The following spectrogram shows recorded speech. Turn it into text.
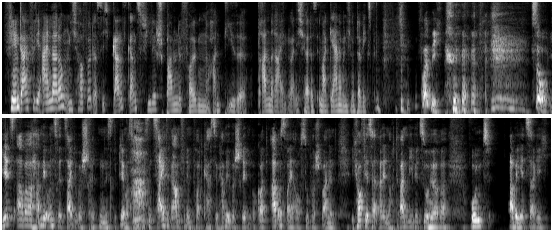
Vielen Dank für die Einladung und ich hoffe, dass sich ganz, ganz viele spannende Folgen noch an diese dran rein, weil ich höre das immer gerne, wenn ich unterwegs bin. Freut mich. so, jetzt aber haben wir unsere Zeit überschritten. Es gibt ja immer so einen gewissen Zeitrahmen für den Podcast, den haben wir überschritten. Oh Gott, aber es war ja auch super spannend. Ich hoffe, ihr seid alle noch dran, liebe Zuhörer. Und aber jetzt sage ich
